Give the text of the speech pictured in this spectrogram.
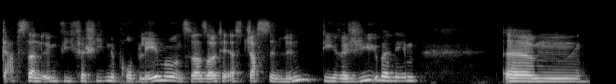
gab es dann irgendwie verschiedene Probleme und zwar sollte erst Justin Lin die Regie übernehmen ähm,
